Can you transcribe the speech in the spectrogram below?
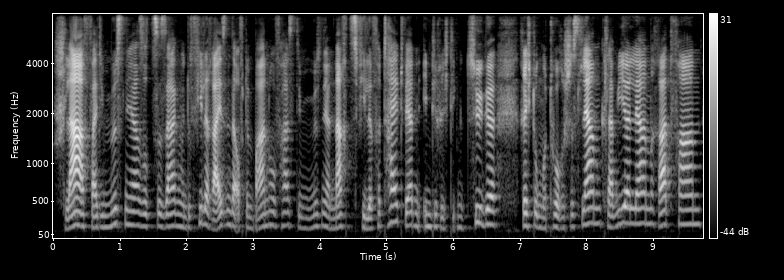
Schlaf, weil die müssen ja sozusagen, wenn du viele Reisende auf dem Bahnhof hast, die müssen ja nachts viele verteilt werden in die richtigen Züge, Richtung motorisches Lernen, Klavier lernen, Radfahren,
